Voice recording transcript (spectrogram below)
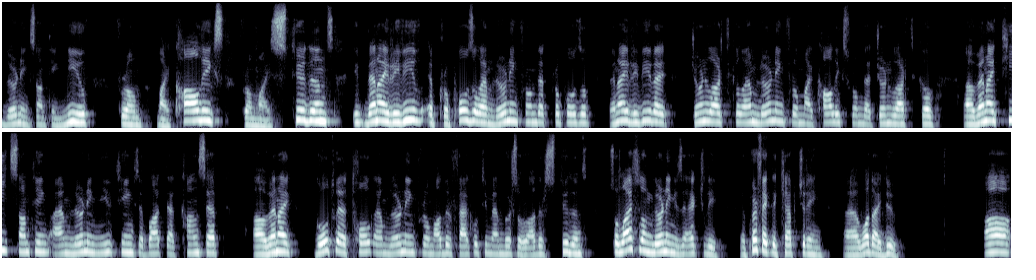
learning something new from my colleagues, from my students. If, when I review a proposal, I'm learning from that proposal. When I review a journal article, I'm learning from my colleagues from that journal article. Uh, when I teach something, I'm learning new things about that concept. Uh, when I go to a talk, I'm learning from other faculty members or other students. So lifelong learning is actually uh, perfectly capturing uh, what I do. Uh,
